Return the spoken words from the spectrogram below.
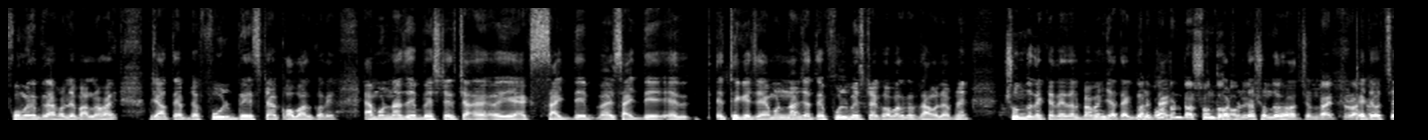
ফোমের ব্রা হলে ভালো হয় যাতে আপনার ফুল বেসটা কভার করে। এমন না যে বেস্টের এক সাইড দিয়ে সাইড দিয়ে থেকে যায় এমন না যাতে ফুল বেসটা কভার করে তাহলে আপনি সুন্দর একটা রেজাল্ট পাবেন যাতে একদম মানে গঠনটা সুন্দর সুন্দর হওয়ার জন্য। এটা হচ্ছে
